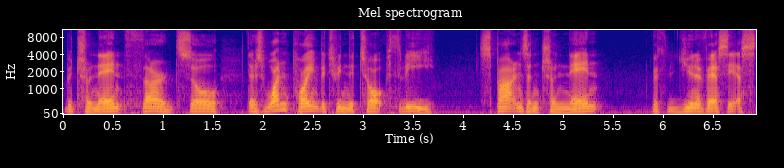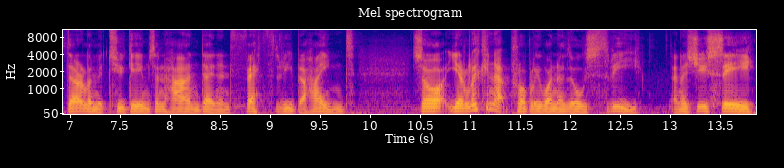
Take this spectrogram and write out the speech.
with Tranent third. So there's one point between the top three Spartans and Tranent, with University of Stirling with two games in hand down in fifth, three behind. So you're looking at probably one of those three. And as you say,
